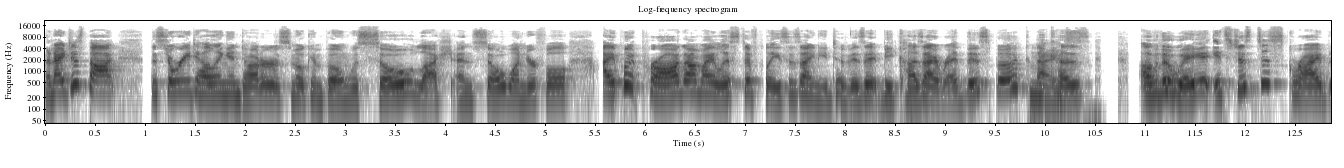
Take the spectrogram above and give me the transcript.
And I just thought the storytelling in Daughter of Smoke and Bone was so lush and so wonderful. I put Prague on my list of places I need to visit because I read this book. Nice. Because of the way it's just described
